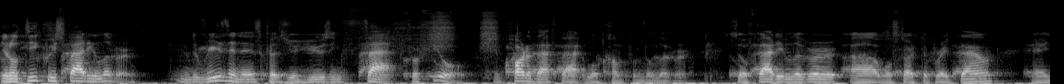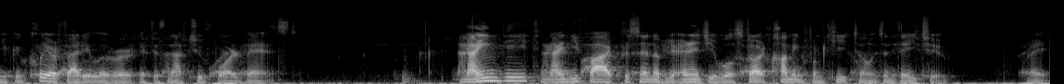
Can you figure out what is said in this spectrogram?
It'll decrease fatty liver. And the reason is because you're using fat for fuel, and part of that fat will come from the liver. So fatty liver uh, will start to break down, and you can clear fatty liver if it's not too far advanced. 90 to 95% of your energy will start coming from ketones in day two right?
